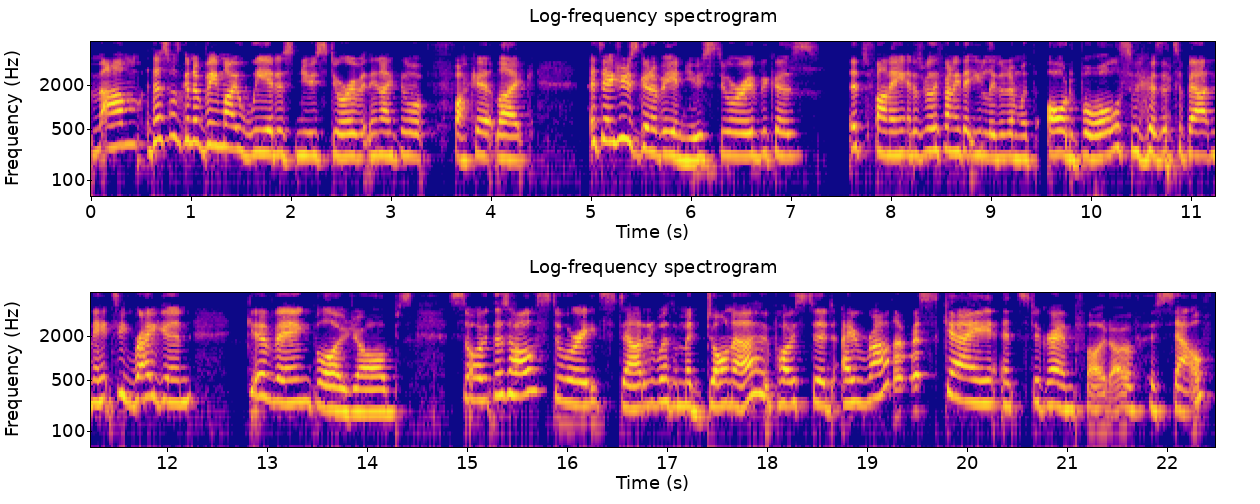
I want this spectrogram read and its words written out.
Um, this was gonna be my weirdest news story, but then I thought, fuck it, like it's actually just gonna be a news story because it's funny, and it's really funny that you it in with oddballs because it's about Nancy Reagan giving blowjobs. So this whole story started with Madonna who posted a rather risque Instagram photo of herself.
